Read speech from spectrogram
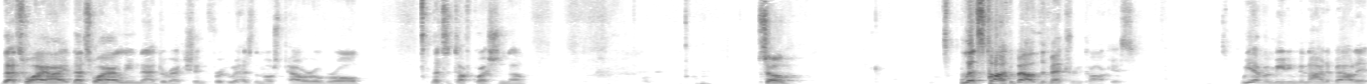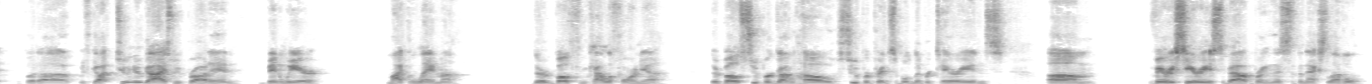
that's why I that's why I lean that direction for who has the most power overall. That's a tough question though. So let's talk about the veteran caucus we have a meeting tonight about it, but uh, we've got two new guys we've brought in Ben Weir, Michael Lema. They're both from California. They're both super gung ho, super principled libertarians. Um, very serious about bringing this to the next level.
